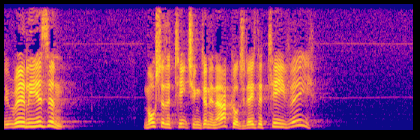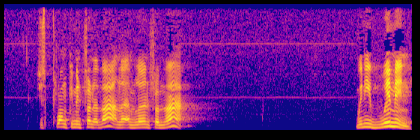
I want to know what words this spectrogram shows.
It really isn't. Most of the teaching done in our culture today is the TV. Just plonk them in front of that and let them learn from that. We need women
